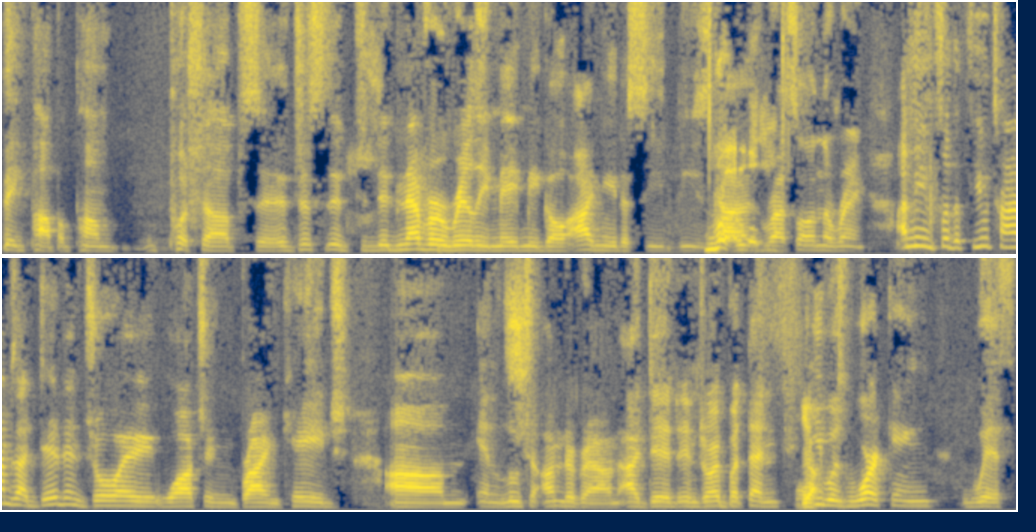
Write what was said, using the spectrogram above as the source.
big papa pump push-ups it just it, it never really made me go i need to see these guys wrestle in the ring i mean for the few times i did enjoy watching brian cage um, in lucha underground i did enjoy but then yeah. he was working with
